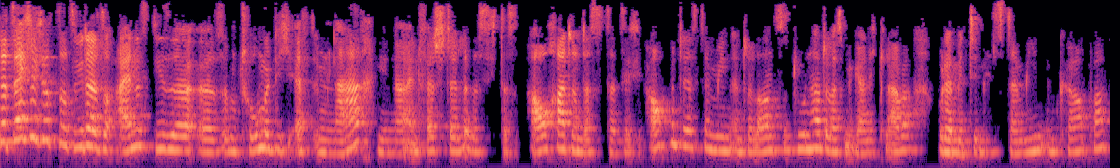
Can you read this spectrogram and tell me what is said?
Tatsächlich ist das wieder so eines dieser äh, Symptome, die ich erst im Nachhinein feststelle, dass ich das auch hatte und dass es tatsächlich auch mit der Histaminintoleranz zu tun hatte, was mir gar nicht klar war, oder mit dem Histamin im Körper.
